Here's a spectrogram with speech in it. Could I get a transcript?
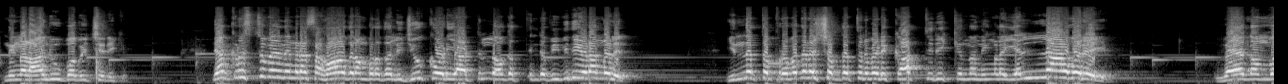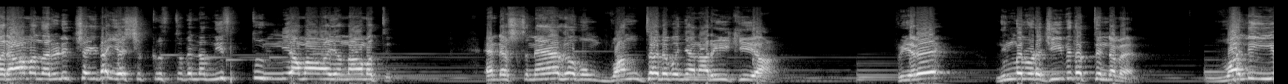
നിങ്ങൾ അനുഭവിച്ചിരിക്കും. ഞാൻ ക്രിസ്തുവിൽ നിങ്ങളുടെ സഹോദരൻ ബ്രദർ ലിജു കോടിയാട്ടിൽ ലോകത്തിന്റെ വിവിധയിടങ്ങളിൽ ഇന്നത്തെ പ്രവചന ശബ്ദത്തിന് വേണ്ടി കാത്തിരിക്കുന്ന നിങ്ങളെ എല്ലാവരെയും വേഗം വരാമെന്ന് അരുളി ചെയ്ത യേശു ക്രിസ്തുവിന്റെ നിസ്തുല്യമായ നാമത്തിൽ എന്റെ സ്നേഹവും വന്ദനവും ഞാൻ അറിയിക്കുകയാണ്. പ്രിയരെ നിങ്ങളുടെ ജീവിതത്തിന്റെ മേൽ വലിയ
